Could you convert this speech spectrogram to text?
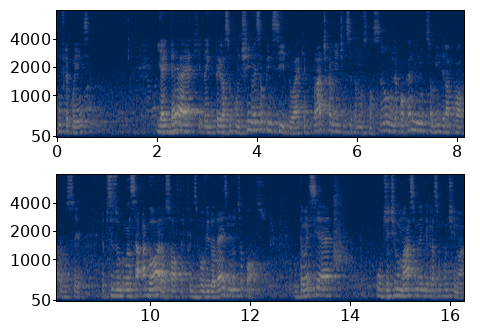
com frequência. E a ideia é que da integração contínua, esse é o princípio, é que praticamente você está numa situação onde a qualquer minuto se alguém virar e falar para você, eu preciso lançar agora o software que foi desenvolvido há 10 minutos, eu posso. Então esse é o objetivo máximo da integração contínua,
